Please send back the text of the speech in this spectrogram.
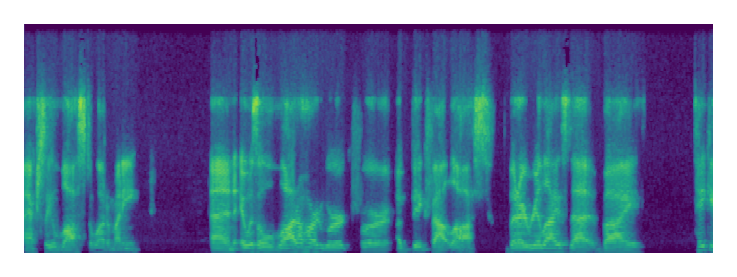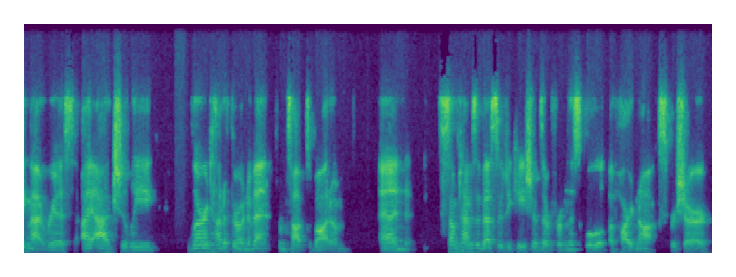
I actually lost a lot of money. And it was a lot of hard work for a big fat loss. But I realized that by taking that risk, I actually learned how to throw an event from top to bottom. And sometimes the best educations are from the school of hard knocks for sure.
